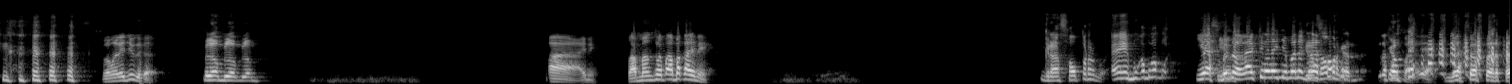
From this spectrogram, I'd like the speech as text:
Belum ada juga. Belum, belum, belum. Ah, ini. Lambang klub apakah ini? Grasshopper. Eh, bukan, bukan. bukan. Yes, Iya. betul. Actually gimana Grasshopper Grasshopper? kan? Grasshopper, ya. Grasshopper.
